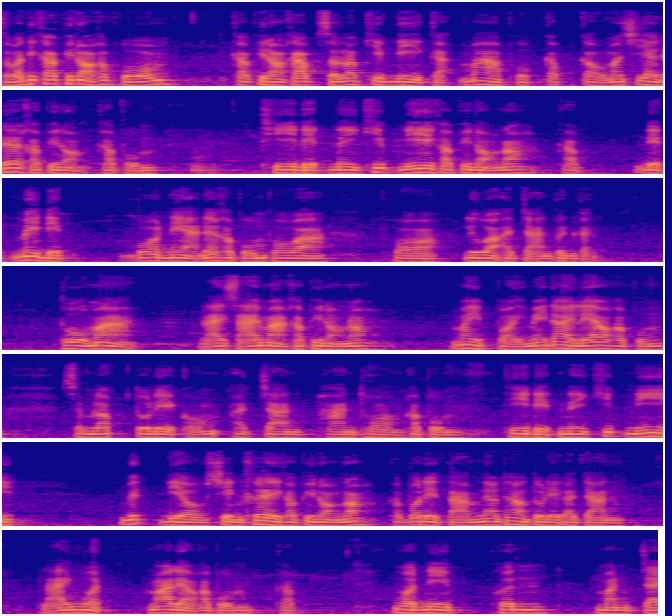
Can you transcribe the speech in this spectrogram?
สวัสดีครับพี่น้องครับผมครับพี่น้องครับสำหรับคลิปนี้กะมาพบกับเก่ามาเชียร์เด้อครับพี่น้องครับผมทีเด็ดในคลิปนี้ครับพี่น้องเนาะครับเด็ดไม่เด็ดบ่แน่เด้อครับผมเพราะว่าพอหรือว่าอาจารย์เพิ่นกันโทรมาหลายสายมากครับพี่น้องเนาะไม่ปล่อยไม่ได้แล้วครับผมสำหรับตัวเลขของอาจารย์พานทองครับผมทีเด็ดในคลิปนี้เม็ดเดียวเช่นเคยครับพี่น้องเนาะกับบ่ได้ตามแนวทางตัวเลขอาจารย์ หลายงวดมาแล้วครับผมครับ งวดนี้เพิ่นมั่นใจ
